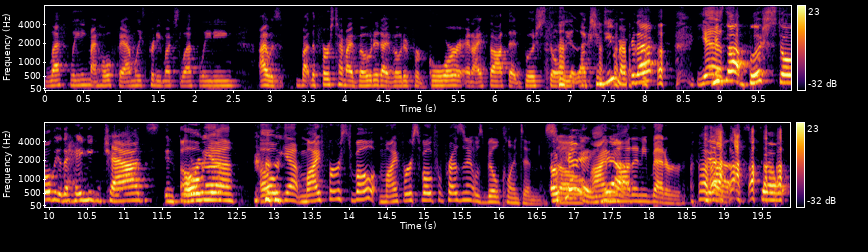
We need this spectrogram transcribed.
left leaning. My whole family's pretty much left leaning. I was, but the first time I voted, I voted for Gore, and I thought that Bush stole the election. Do you remember that? yes. You thought Bush stole the, the hanging chads in Florida. Oh Florida? yeah. Oh yeah. My first vote, my first vote for president was Bill Clinton. So Okay, I'm yeah. not any better. yeah. So,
